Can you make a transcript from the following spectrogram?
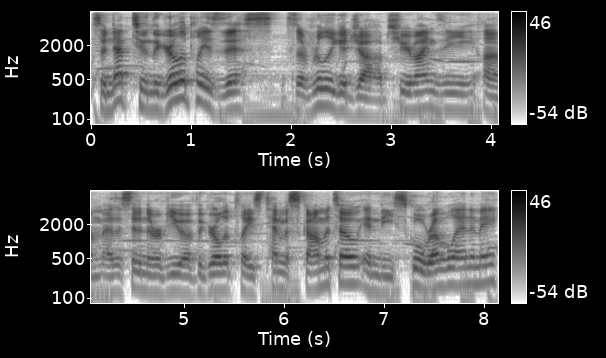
So Neptune, the girl that plays this, it's a really good job. She reminds me, um, as I said in the review, of the girl that plays Tenma Tsukamoto in the School Rumble anime.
